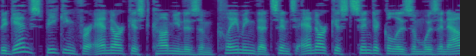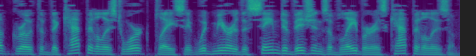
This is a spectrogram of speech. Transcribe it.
began speaking for anarchist communism claiming that since anarchist syndicalism was an outgrowth of the capitalist workplace it would mirror the same divisions of labor as capitalism.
